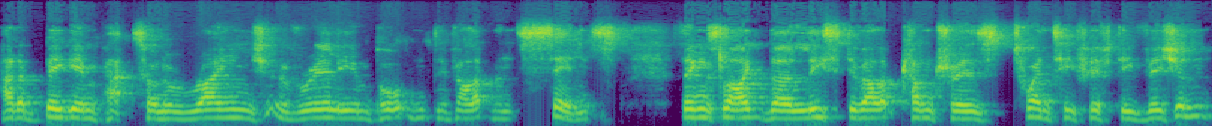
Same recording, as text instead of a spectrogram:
had a big impact on a range of really important developments since. Things like the least developed countries 2050 vision,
